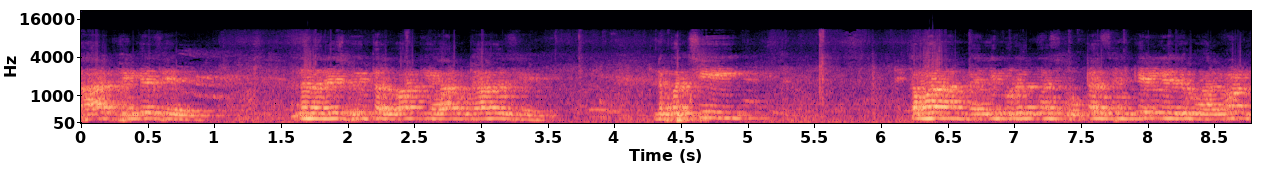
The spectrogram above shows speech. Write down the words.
હાથ ફેંકે છે. અને નરેશભાઈ તલવારથી હાર ઉઠાવે છે. અને પછી તમારા પહેલી મુહૂર્તના સોટા સંકેલ લેજો માલવણ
